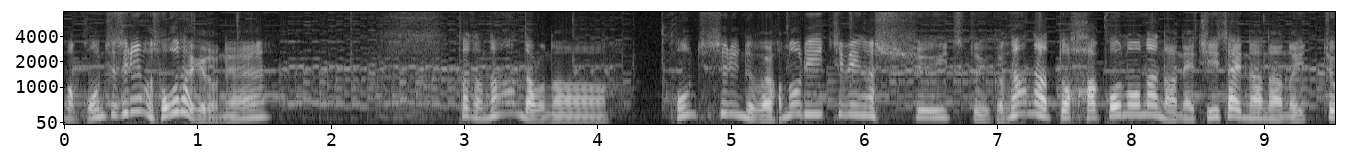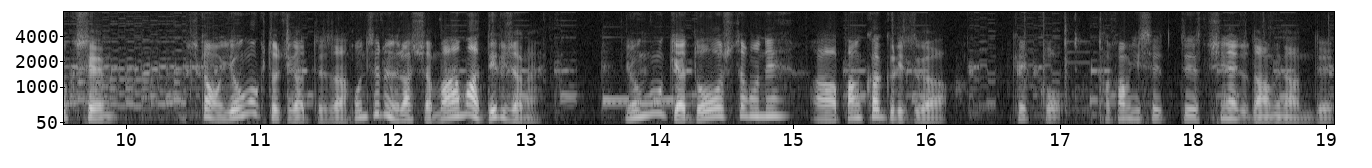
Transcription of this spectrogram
まあコンチ3もそうだけどね。ただなんだろうな。コンチ3の場合このリーチ目が秀逸というか7と箱の7ね。小さい7の一直線。しかも4号機と違ってさコンチ3のラッシュはまあまあ出るじゃない。4号機はどうしてもねあパンク確率が結構高めに設定しないとダメなんで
